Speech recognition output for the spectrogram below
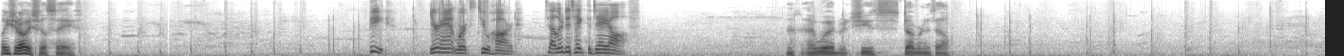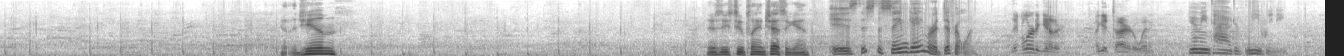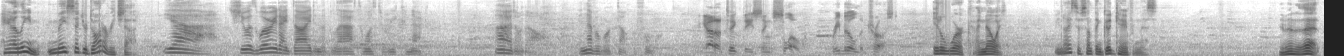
Well, you should always feel safe. Pete, your aunt works too hard. Tell her to take the day off. I would, but she's stubborn as hell. Got the gym. There's these two playing chess again. Is this the same game or a different one? They blur together. I get tired of winning. You mean tired of me winning? Hey, Eileen, May said your daughter reached out. Yeah, she was worried I died in the blast and wants to reconnect. I don't know. It never worked out before. You gotta take these things slow. Rebuild the trust. It'll work, I know it. Be nice if something good came from this. Amen to that.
